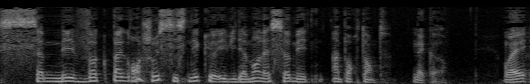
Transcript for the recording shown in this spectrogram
ça m'évoque pas grand-chose, si ce n'est que évidemment la somme est importante. D'accord. Ouais,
